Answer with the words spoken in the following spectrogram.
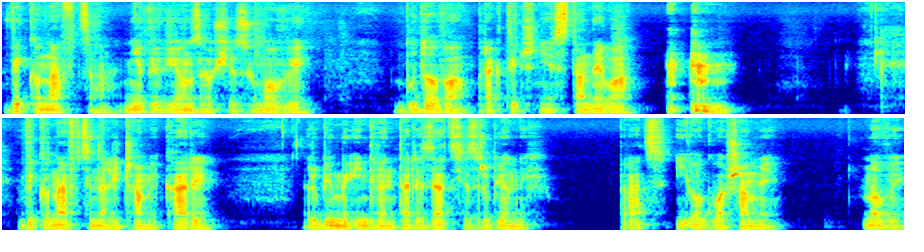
Wykonawca nie wywiązał się z umowy. Budowa praktycznie stanęła. Wykonawcy naliczamy kary, robimy inwentaryzację zrobionych prac i ogłaszamy nowy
